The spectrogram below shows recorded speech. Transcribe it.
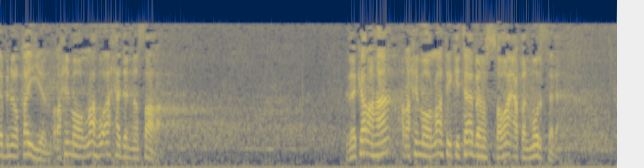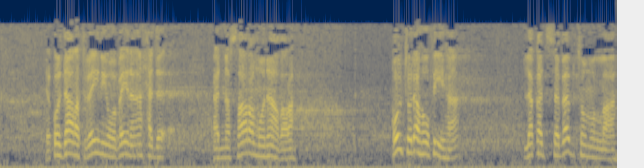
ابن القيم رحمه الله وأحد النصارى. ذكرها رحمه الله في كتابه الصواعق المرسلة. يقول دارت بيني وبين أحد النصارى مناظرة. قلت له فيها لقد سببتم الله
